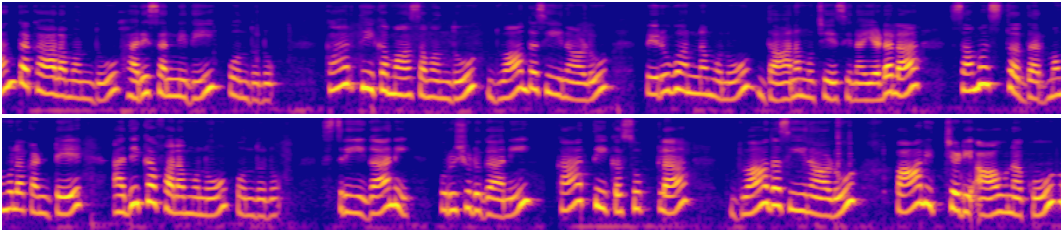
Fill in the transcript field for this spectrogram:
అంతకాలమందు హరిసన్నిధి పొందును. కార్తీక మాసమందు ద్వాదశి నాడు పెరుగు అన్నమును దానము చేసిన ఎడల సమస్త ధర్మముల కంటే అధిక ఫలమును పొందును. స్త్రీ గాని పురుషుడు గాని కార్తీక శుక్ల ద్వాదశి నాడు పాలిచ్చడి ఆవునకు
